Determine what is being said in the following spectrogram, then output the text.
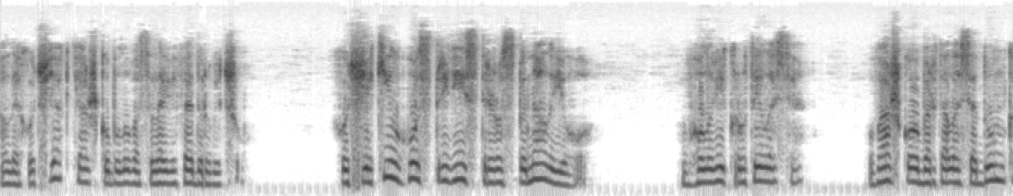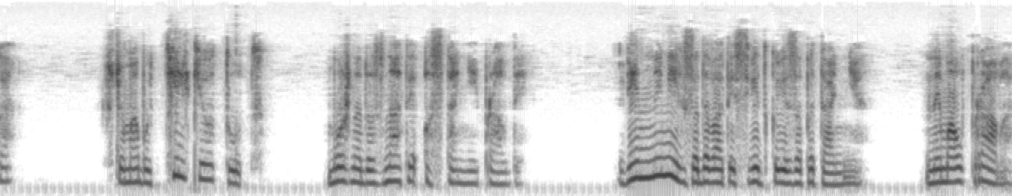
Але хоч як тяжко було Василеві Федоровичу, хоч які гострі вістрі розпинали його, в голові крутилася, важко оберталася думка, що, мабуть, тільки отут можна дознати останньої правди. Він не міг задавати свідкові запитання, не мав права,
